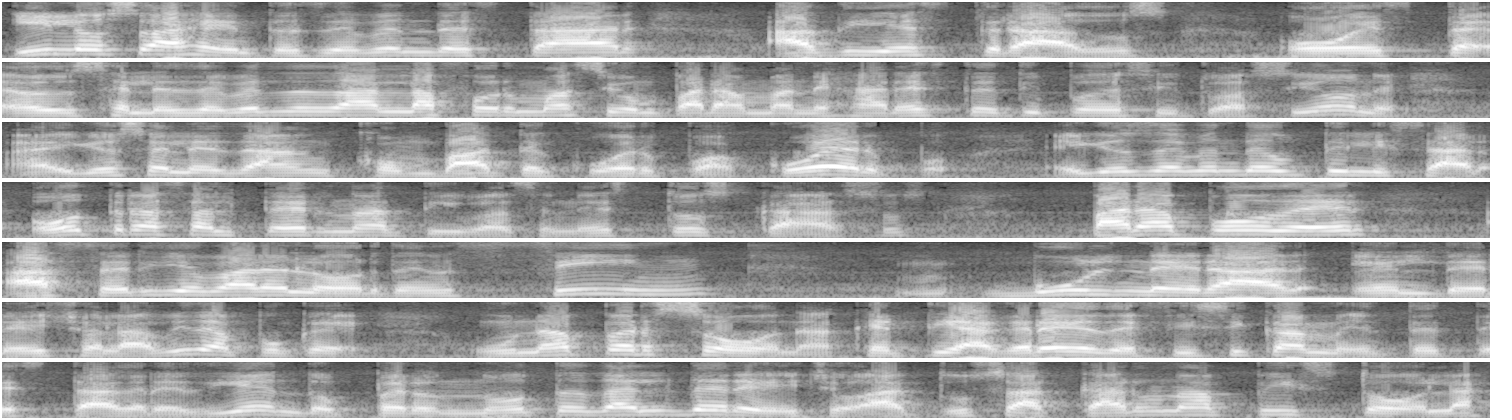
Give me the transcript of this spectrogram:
y los agentes deben de estar adiestrados o, se les debe de dar la formación para manejar este tipo de situaciones. A ellos se les dan combate cuerpo a cuerpo. Ellos deben de utilizar otras alternativas en estos casos para poder hacer llevar el orden sin vulnerar el derecho a la vida, porque una persona que te agrede físicamente te está agrediendo, pero no te da el derecho a tú sacar una pistola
